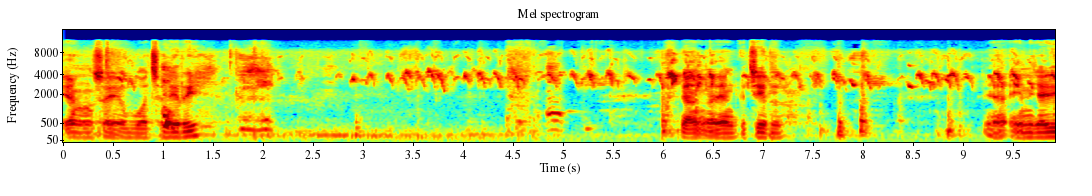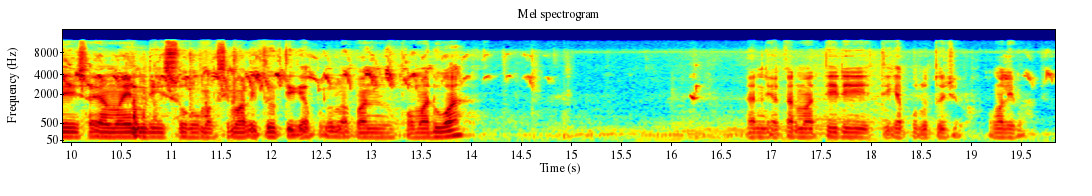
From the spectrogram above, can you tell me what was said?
yang saya buat sendiri. Gangga yang kecil ya ini jadi saya main di suhu maksimal itu 38,2 dan dia akan mati di 37,5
